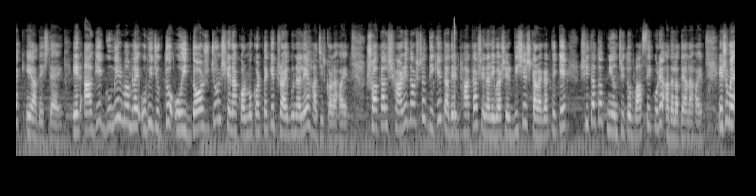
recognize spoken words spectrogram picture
এক এ আদেশ দেয়। এর আগে গুমের মামলায় অভিযুক্ত ওই জন সেনা কর্মকর্তাকে ট্রাইব্যুনালে হাজির করা হয়। সকাল সাড়ে দশটার দিকে তাদের ঢাকা সেনানিবাস সেনানিবাসের বিশেষ কারাগার থেকে শীতাতপ নিয়ন্ত্রিত বাসে করে আদালতে আনা হয়। এ সময়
